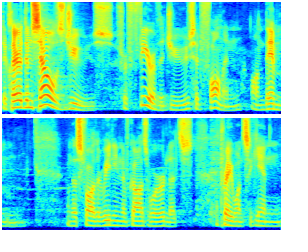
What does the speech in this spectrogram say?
declared themselves Jews, for fear of the Jews had fallen on them. And thus far, the reading of God's word. Let's pray once again.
